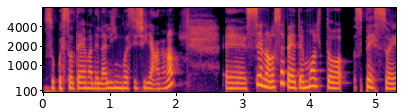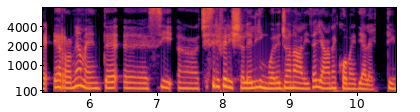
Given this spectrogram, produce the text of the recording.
su questo tema della lingua siciliana, no? Eh, se non lo sapete, molto spesso e erroneamente eh, si, eh, ci si riferisce alle lingue regionali italiane come dialetti.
